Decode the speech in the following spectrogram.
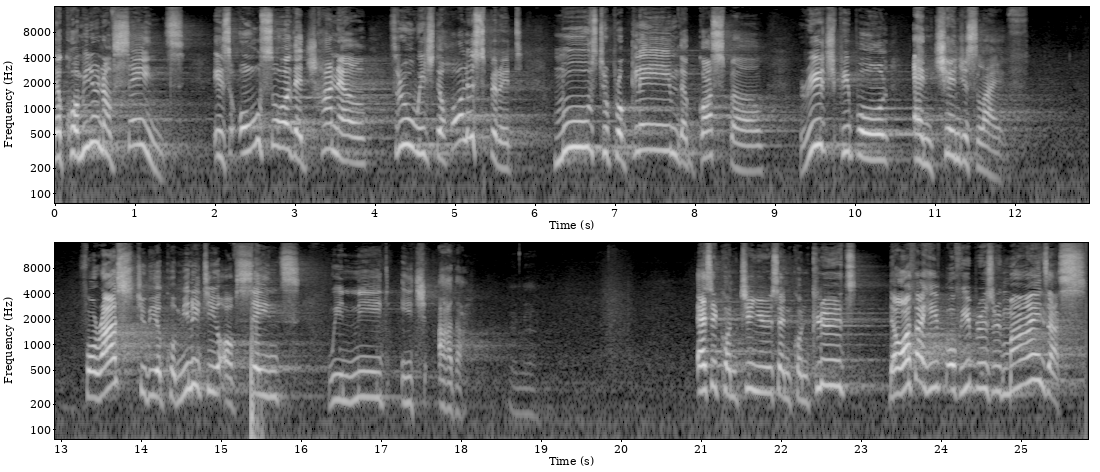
The communion of saints is also the channel through which the Holy Spirit moves to proclaim the gospel, reach people, and change his life. For us to be a community of saints, we need each other. Amen. As he continues and concludes, the author of Hebrews reminds us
